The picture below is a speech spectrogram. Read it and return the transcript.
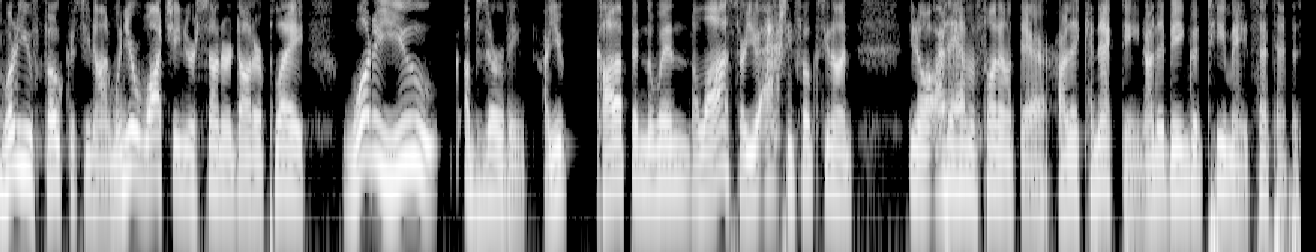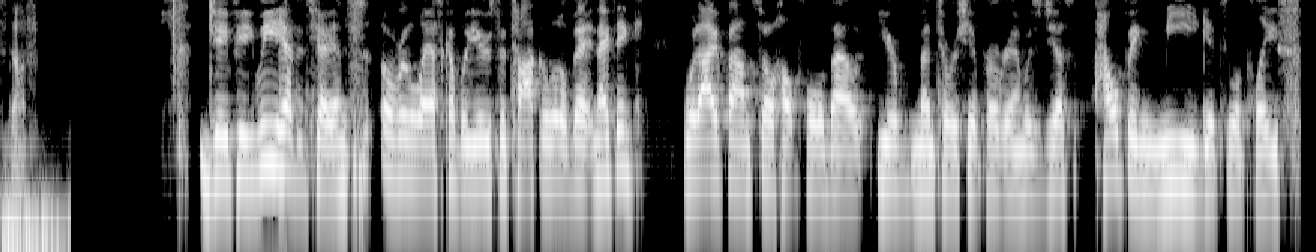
What are you focusing on? When you're watching your son or daughter play, what are you observing? Are you caught up in the win, the loss? Are you actually focusing on, you know, are they having fun out there? Are they connecting? Are they being good teammates? That type of stuff. JP, we had a chance over the last couple years to talk a little bit, and I think what I found so helpful about your mentorship program was just helping me get to a place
